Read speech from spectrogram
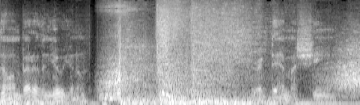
No one better than you, you know. You're a damn machine.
